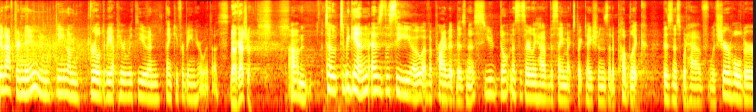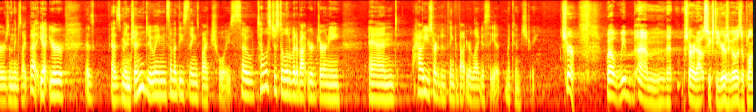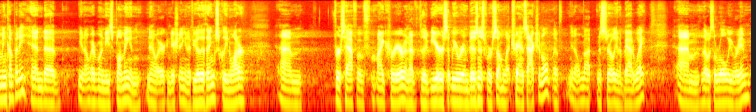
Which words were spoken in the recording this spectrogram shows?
good afternoon. Dean, I'm thrilled to be up here with you, and thank you for being here with us. Back at you. Um, so to begin, as the CEO of a private business, you don't necessarily have the same expectations that a public business would have with shareholders and things like that, yet you're, as, as mentioned, doing some of these things by choice. So tell us just a little bit about your journey and how you started to think about your legacy at McKinstry. Sure. Well, we um, started out 60 years ago as a plumbing company, and uh, you know everyone needs plumbing and now air conditioning and a few other things, clean water. Um, first half of my career and of the years that we were in business were somewhat transactional, if, you know, not necessarily in a bad way. Um, that was the role we were in.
